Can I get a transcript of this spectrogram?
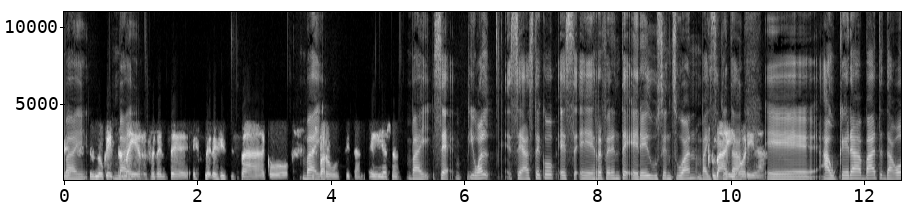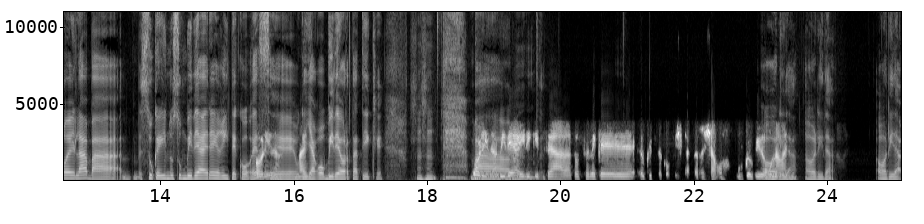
Bai, ez nuke itzen bai. nahi referente bere bizitzako Bai. esparru guztitan, egia esan. Bai, ze, igual, zehazteko ez e, referente eredu zentzuan, baizik Bai, eta hori da. e, aukera bat dagoela, ba, zuk egin duzun bidea ere egiteko, ez? Hori da, E, bai. gehiago bide hortatik. Mhm. Hori da, Ba, bidea irikitzea, datozenek eukitzeko pixka, erresago, guk eukiduguna Hori baina. da, hori da. Hori da.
